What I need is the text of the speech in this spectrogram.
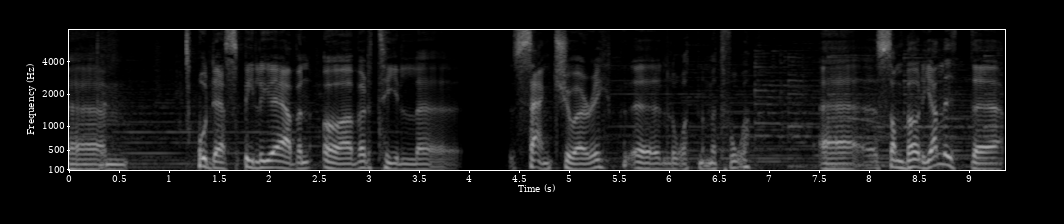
Ehm, och det spiller ju även över till eh, Sanctuary, eh, låt nummer två. Eh, som börjar lite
